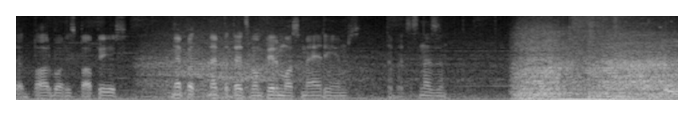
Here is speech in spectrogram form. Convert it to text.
tad pārbaudīs papīrus. Nepat, nepateica man pirmos mērījumus, tāpēc es nezinu. Tur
